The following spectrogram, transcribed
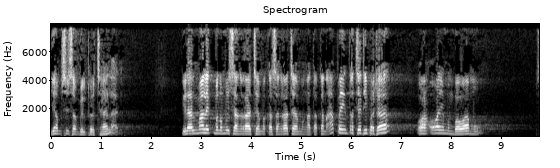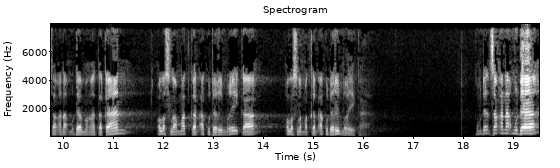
Yamsi sambil berjalan. Ilal Malik menemui sang raja, maka sang raja mengatakan, apa yang terjadi pada orang-orang yang membawamu? Sang anak muda mengatakan, Allah selamatkan aku dari mereka, Allah selamatkan aku dari mereka. Kemudian sang anak muda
